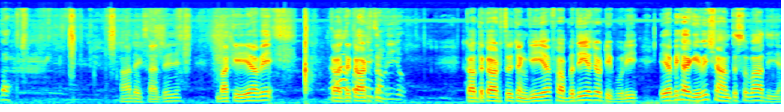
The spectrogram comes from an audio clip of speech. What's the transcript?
ਕਰ ਆਹ ਦੇਖ ਸਕਦੇ ਜੀ। ਬਾਕੀ ਇਹ ਆ ਵੀ ਕੱਦ ਕਾਠ ਤੋਂ ਕੱਦ ਕਾਠ ਤੋਂ ਚੰਗੀ ਆ ਫੱਬਦੀ ਆ ਝੋਟੀ ਪੂਰੀ। ਇਹ ਆ ਵੀ ਹੈਗੀ ਵੀ ਸ਼ਾਂਤ ਸੁਭਾਅ ਦੀ ਆ।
